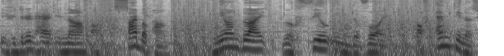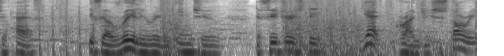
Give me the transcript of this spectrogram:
If you didn't have enough of Cyberpunk, Neon Blight will fill in the void of emptiness you have if you're really really into the futuristic yet grungy story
